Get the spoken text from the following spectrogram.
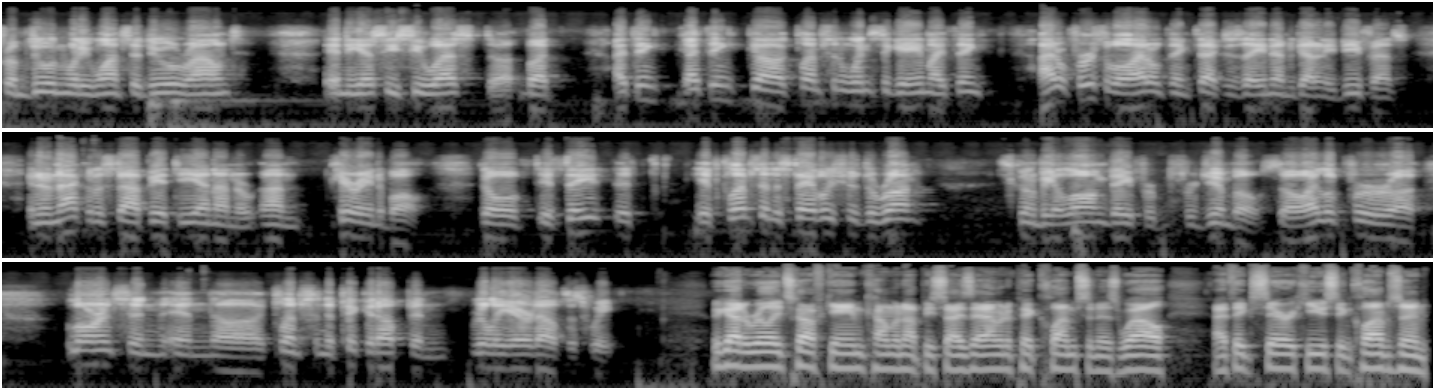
from doing what he wants to do around in the SEC West. Uh, but I think I think uh, Clemson wins the game. I think I don't. First of all, I don't think Texas A&M's got any defense, and they're not going to stop Etienne on the, on carrying the ball. So if they if, if Clemson establishes the run, it's going to be a long day for, for Jimbo. So I look for uh, Lawrence and and uh, Clemson to pick it up and really air it out this week. We got a really tough game coming up. Besides that, I'm going to pick Clemson as well. I think Syracuse and Clemson,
